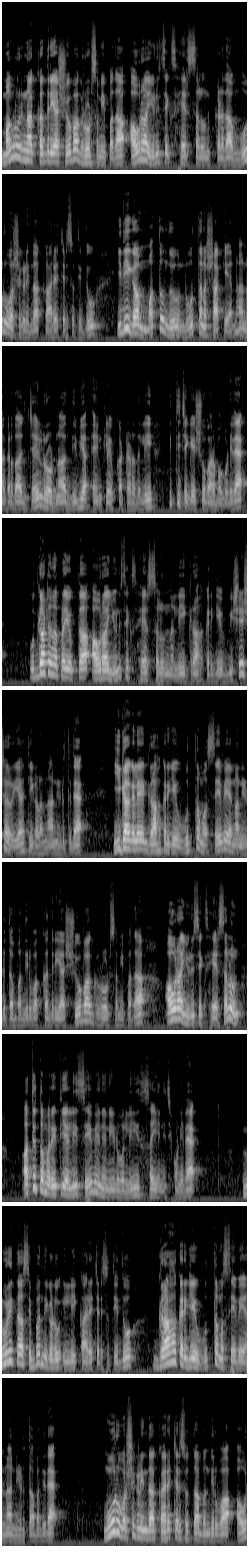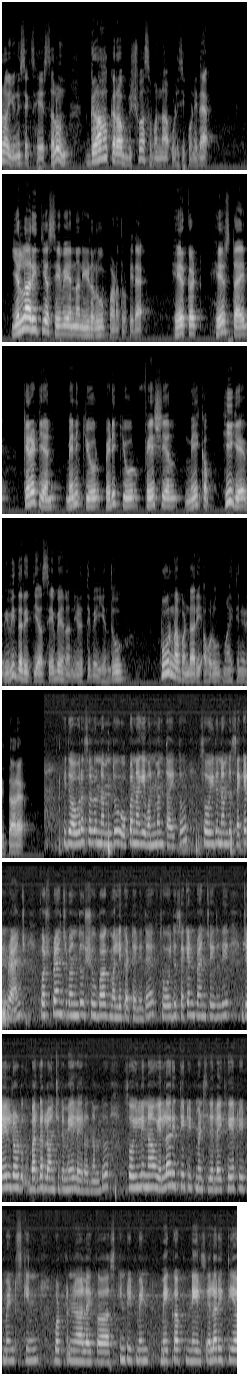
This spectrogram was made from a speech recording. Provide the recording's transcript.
ಮಂಗಳೂರಿನ ಕದ್ರಿಯ ಶಿವಬಾಗ್ ರೋಡ್ ಸಮೀಪದ ಔರಾ ಯುನಿಸೆಕ್ಸ್ ಹೇರ್ ಸಲೂನ್ ಕಳೆದ ಮೂರು ವರ್ಷಗಳಿಂದ ಕಾರ್ಯಾಚರಿಸುತ್ತಿದ್ದು, ಇದೀಗ ಮತ್ತೊಂದು ನೂತನ ಶಾಖೆಯನ್ನು ನಗರದ ಜೈಲ್ ರೋಡ್ನ ದಿವ್ಯ ಎನ್ಕ್ಲೇವ್ ಕಟ್ಟಡದಲ್ಲಿ ಇತ್ತೀಚೆಗೆ ಶುಭಾರಂಭಗೊಂಡಿದೆ. ಉದ್ಘಾಟನಾ ಪ್ರಯುಕ್ತ ಔರಾ ಯುನಿಸೆಕ್ಸ್ ಹೇರ್ ಸಲೂನ್ನಲ್ಲಿ ಗ್ರಾಹಕರಿಗೆ ವಿಶೇಷ ರಿಯಾಯಿತಿಗಳನ್ನು ನೀಡುತ್ತಿದೆ. ಈಗಾಗಲೇ ಗ್ರಾಹಕರಿಗೆ ಉತ್ತಮ ಸೇವೆಯನ್ನು ನೀಡುತ್ತಾ ಬಂದಿರುವ ಕದ್ರಿಯ ಶಿವಬಾಗ್ ರೋಡ್ ಸಮೀಪದ ಔರಾ ಯುನಿಸೆಕ್ಸ್ ಹೇರ್ ಸಲೂನ್ ಅತ್ಯುತ್ತಮ ರೀತಿಯಲ್ಲಿ ಸೇವೆಯನ್ನು ನೀಡುವಲ್ಲಿ ಸೈ ಎನಿಸಿಕೊಂಡಿದೆ. ನುರಿತ ಸಿಬ್ಬಂದಿಗಳು ಇಲ್ಲಿ ಕಾರ್ಯಾಚರಿಸುತ್ತಿದ್ದು, ಗ್ರಾಹಕರಿಗೆ ಉತ್ತಮ ಸೇವೆಯನ್ನು ನೀಡುತ್ತಾ ಬಂದಿದೆ. ಮೂರು ವರ್ಷಗಳಿಂದ ಕಾರ್ಯಾಚರಿಸುತ್ತಾ ಬಂದಿರುವ ಔರಾ ಯುನಿಸೆಕ್ಸ್ ಹೇರ್ ಸಲೂನ್ ಗ್ರಾಹಕರ ವಿಶ್ವಾಸವನ್ನು ಉಳಿಸಿಕೊಂಡಿದೆ. ಎಲ್ಲ ರೀತಿಯ ಸೇವೆಯನ್ನು ನೀಡಲು ಪಣತೊಟ್ಟಿದೆ hair cut hair style, keratin, manicure, pedicure facial makeup ಹೀಗೆ ವಿವಿಧ ರೀತಿಯ ಸೇವೆಯನ್ನು ನೀಡುತ್ತಿವೆ ಎಂದು ಪೂರ್ಣ ಭಂಡಾರಿ ಅವರು ಮಾಹಿತಿ ನೀಡಿದ್ದಾರೆ. ಇದು ಅವರ ಸಲೂನ್ ನಮ್ಮದು ಓಪನ್ ಆಗಿ ಒನ್ ಮಂತ್ ಆಯಿತು. ಸೊ ಇದು ನಮ್ಮದು ಸೆಕೆಂಡ್ ಬ್ರ್ಯಾಂಚ್ ಫಸ್ಟ್ ಬ್ರ್ಯಾಂಚ್ ಬಂದು ಶಿವಬಾಗ್ ಮಲ್ಲಿಕಟ್ಟೆಲಿದೆ ಸೊ ಇದು ಸೆಕೆಂಡ್ ಬ್ರ್ಯಾಂಚ್ ಇಲ್ಲಿ ಜೈಲ್ ರೋಡ್ ಬರ್ಗರ್ ಲಾಂಚ್ ಇದೆ, ಮೇಲೆ ಇರೋದು ನಮ್ಮದು ಸೊ ಇಲ್ಲಿ ನಾವು ಎಲ್ಲ ರೀತಿ ಟ್ರೀಟ್ಮೆಂಟ್ಸ್ ಇದೆ like hair treatment skin ಬೊಟ್ like skin treatment makeup nails ಎಲ್ಲ ರೀತಿಯ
